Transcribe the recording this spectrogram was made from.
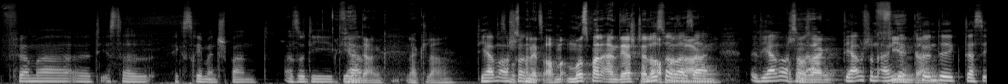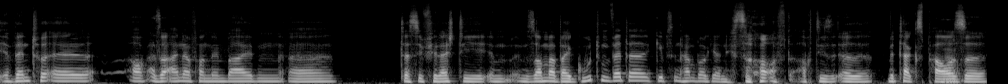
Firma, äh, die ist da extrem entspannt. Also die, die, Vielen haben, Dank. Na klar. die haben auch muss schon, man jetzt auch muss man an der Stelle auch mal sagen. sagen, die haben auch schon, sagen, die haben schon angekündigt, dass sie eventuell auch, also einer von den beiden, äh, dass sie vielleicht die im, im Sommer bei gutem Wetter, gibt es in Hamburg ja nicht so oft, auch diese äh, Mittagspause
